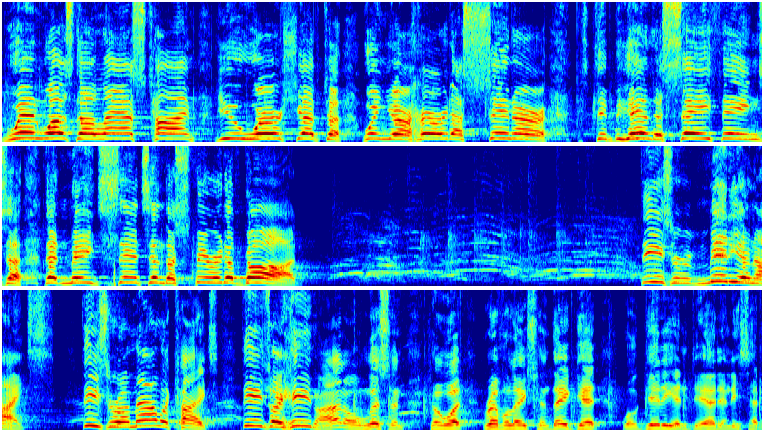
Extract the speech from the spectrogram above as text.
when was the last time you worshiped uh, when you heard a sinner to begin to say things uh, that made sense in the Spirit of God? These are Midianites. These are Amalekites. These are heathen. I don't listen to what revelation they get. Well, Gideon did, and he said,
